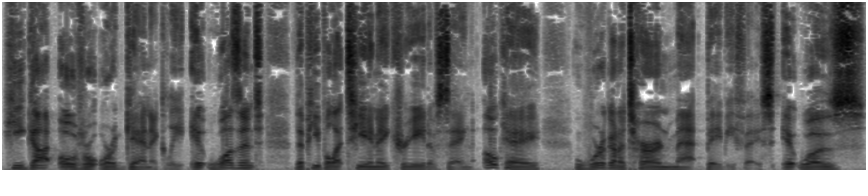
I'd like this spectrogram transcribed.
He got over organically. It wasn't the people at TNA Creative saying, okay, we're going to turn Matt babyface. It was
